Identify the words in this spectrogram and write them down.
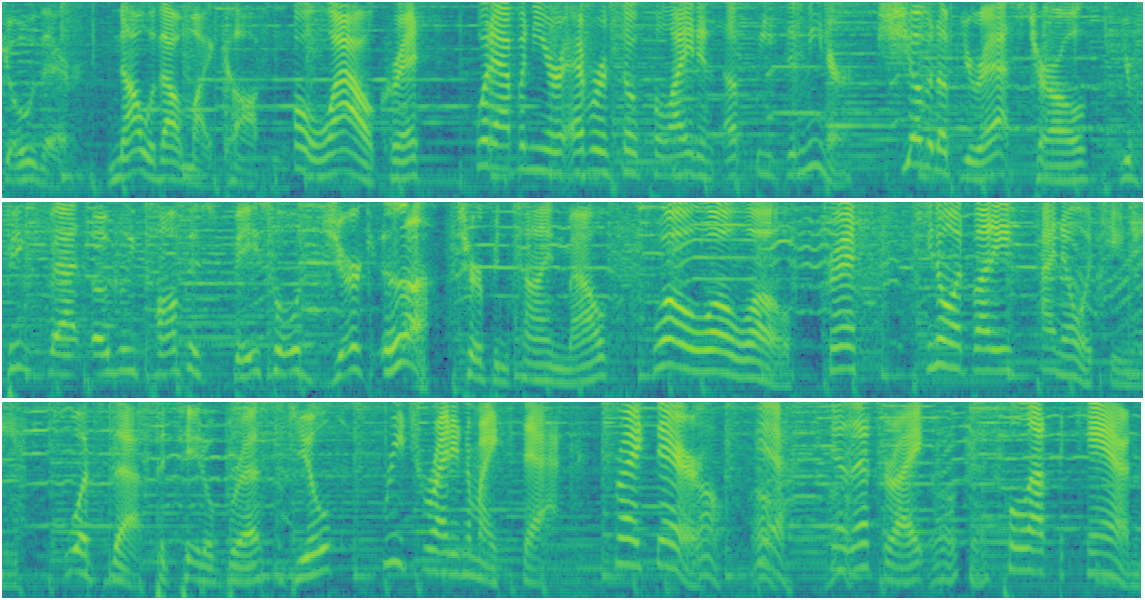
go there. Not without my coffee. Oh, wow, Chris. what happened to your ever so polite and upbeat demeanor? Shove it up your ass, Charles. Your big, fat, ugly, pompous, face-hole jerk. Ugh! Turpentine mouth. Whoa, whoa, whoa. Chris, you know what, buddy? I know what you need. What's that? Potato breath? Guilt? Reach right into my sack. Right there. Oh, oh, yeah, yeah, oh. that's right. Oh, okay. Pull out the can.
